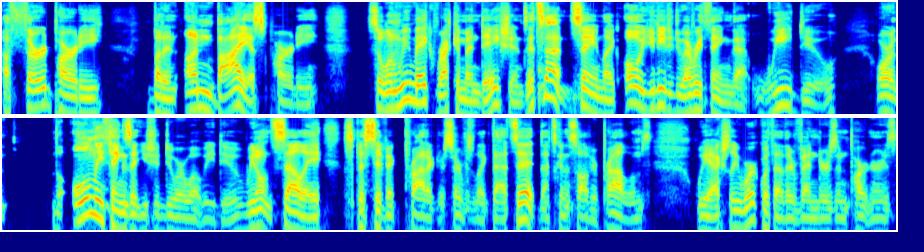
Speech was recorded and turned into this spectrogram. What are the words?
a third party but an unbiased party. So when we make recommendations, it's not saying like, "Oh, you need to do everything that we do," or the only things that you should do are what we do. We don't sell a specific product or service like that's it, that's going to solve your problems. We actually work with other vendors and partners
